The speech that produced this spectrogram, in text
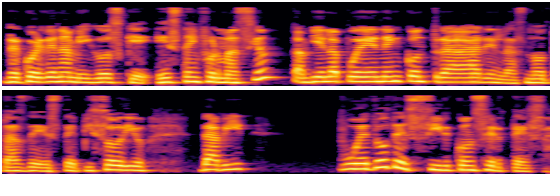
Recuerden amigos que esta información también la pueden encontrar en las notas de este episodio. David, puedo decir con certeza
